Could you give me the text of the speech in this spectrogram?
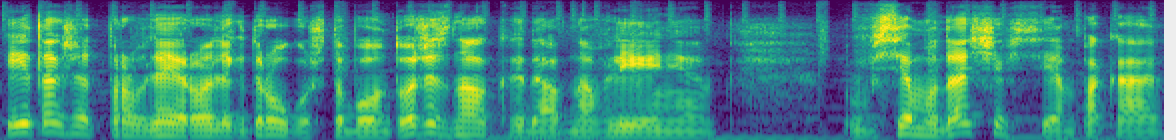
И также отправляй ролик другу, чтобы он тоже знал, когда обновление. Всем удачи, всем пока.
